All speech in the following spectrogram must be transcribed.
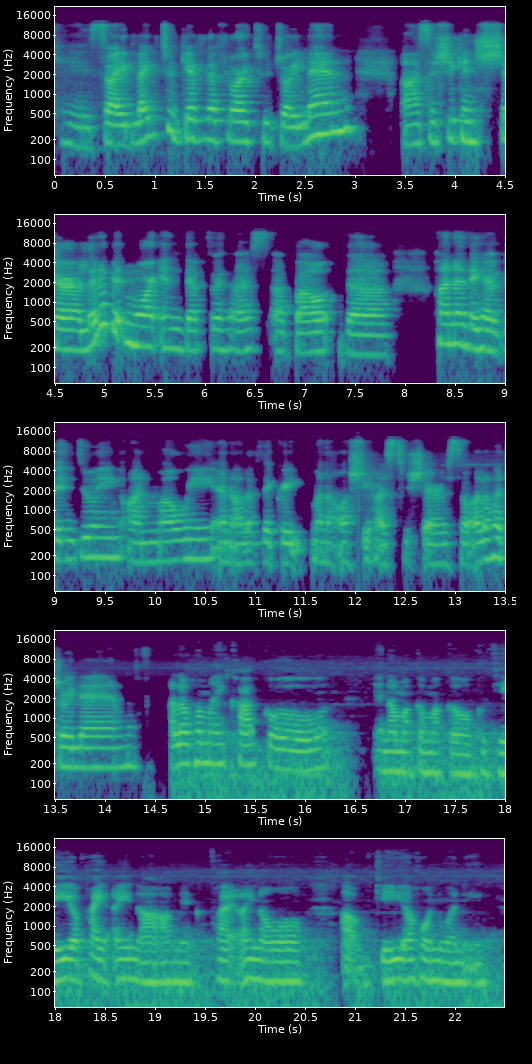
Okay, so I'd like to give the floor to Joylyn uh, so she can share a little bit more in depth with us about the hana they have been doing on Maui and all of the great mana'o she has to share. So aloha Joylyn. Aloha mai kakou e nā makamaka o ko keia pai aina me ka pai aina o um, keia honua nei.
